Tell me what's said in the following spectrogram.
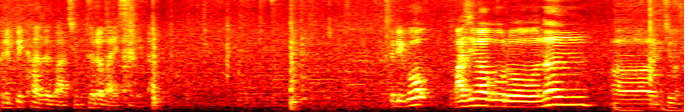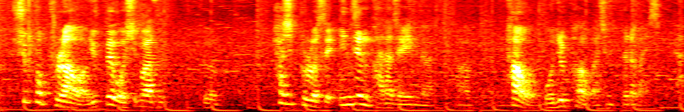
그래픽 카드가 지금 들어가 있습니다. 그리고 마지막으로는 어, 지금 슈퍼 플라워 650W 그 80 플러스 인증 받아져 있는 어, 파워 모듈 파워가 지금 들어가 있습니다.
